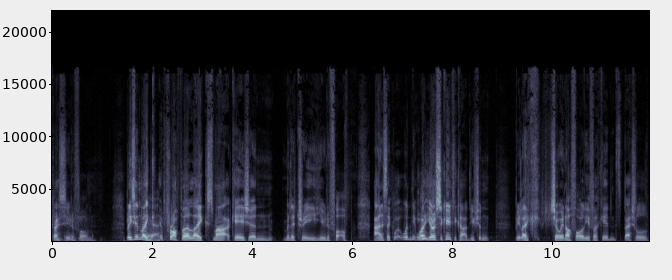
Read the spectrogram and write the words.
dress uniform. But he's in like Yeah. a proper like smart occasion military uniform, and it's like, wh- wouldn't you? Why, you're a security guard. You shouldn't be like showing off all your fucking special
